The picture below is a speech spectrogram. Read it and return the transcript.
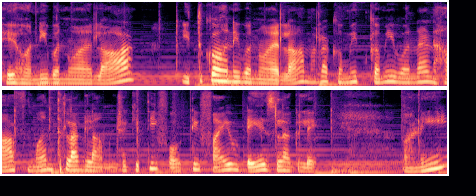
हे हनी बनवायला इतकं हनी बनवायला मला कमीत कमी वन अँड हाफ मंथ लागला म्हणजे किती फोर्टी फाईव्ह डेज लागले. आणि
